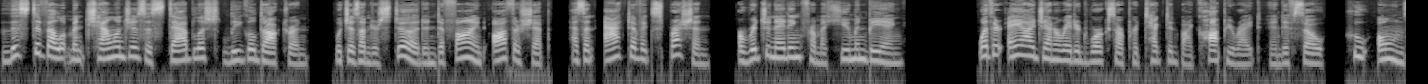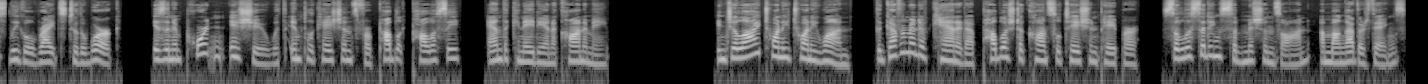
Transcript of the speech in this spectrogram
This development challenges established legal doctrine, which has understood and defined authorship as an act of expression originating from a human being. Whether AI generated works are protected by copyright, and if so, who owns legal rights to the work, is an important issue with implications for public policy and the Canadian economy. In July 2021, the Government of Canada published a consultation paper soliciting submissions on, among other things,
